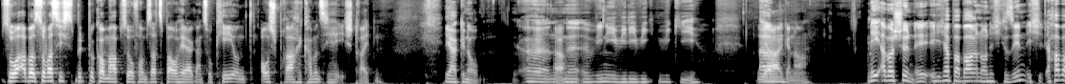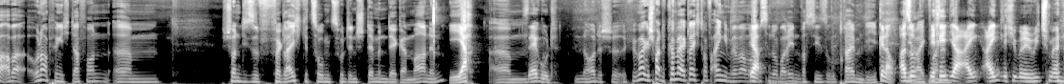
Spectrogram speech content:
So, aber so, was ich mitbekommen habe, so vom Satzbau her ganz okay und Aussprache kann man sich ja eh streiten. Ja, genau. Äh, Ja. Ne, Vini, wie die Wi- Wiki. Ja, Ähm, genau. Nee, aber schön. Äh, Ich habe Barbaren noch nicht gesehen. Ich habe aber unabhängig davon ähm, schon diesen Vergleich gezogen zu den Stämmen der Germanen. Ja, Ähm, sehr gut. Nordische. Ich bin mal gespannt. Können wir ja gleich drauf eingehen, wenn wir mal Ja. ein bisschen drüber reden, was die so treiben, die. Genau, also die wir reden ja eig eigentlich über die Reachmen,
